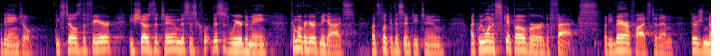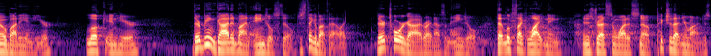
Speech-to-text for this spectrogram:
with the angel. He stills the fear. He shows the tomb. This is, this is weird to me. Come over here with me, guys. Let's look at this empty tomb. Like we want to skip over the facts, but he verifies to them there's nobody in here. Look in here. They're being guided by an angel still. Just think about that. Like their tour guide right now is an angel that looks like lightning and is dressed in white as snow. Picture that in your mind. Just,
